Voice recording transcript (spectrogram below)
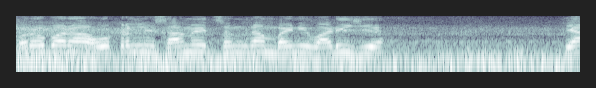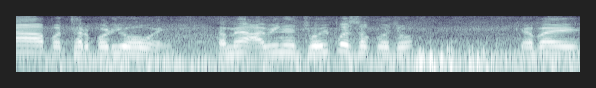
બરોબર આ હોટલની સામે જ સંગ્રામભાઈની વાડી છે. ત્યાં આ પથ્થર પડ્યો હોય. તમે આવીને જોઈ પણ શકો છો કે ભાઈ,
